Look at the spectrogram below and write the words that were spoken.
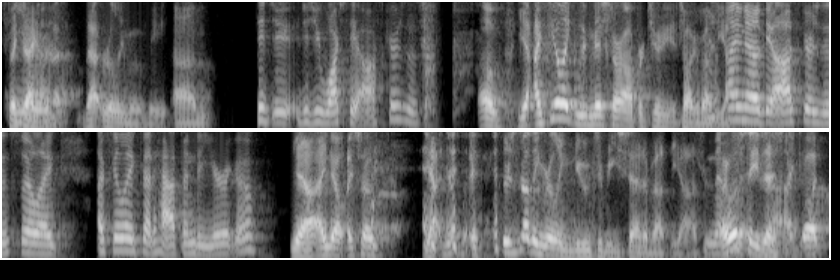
spectacular. Yeah. That, that really moved me. Um, did you did you watch the Oscars? As- oh yeah, I feel like we missed our opportunity to talk about the. I Oscars. know the Oscars is so like I feel like that happened a year ago. Yeah, I know. So yeah, there's nothing really new to be said about the Oscars. No, I will say this: I thought,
